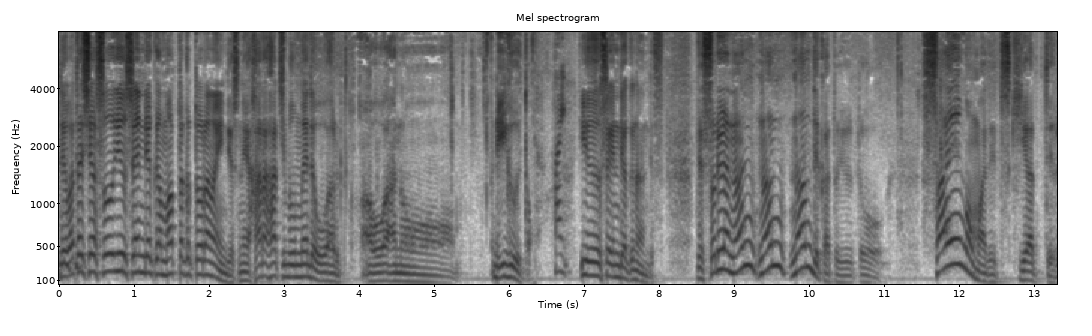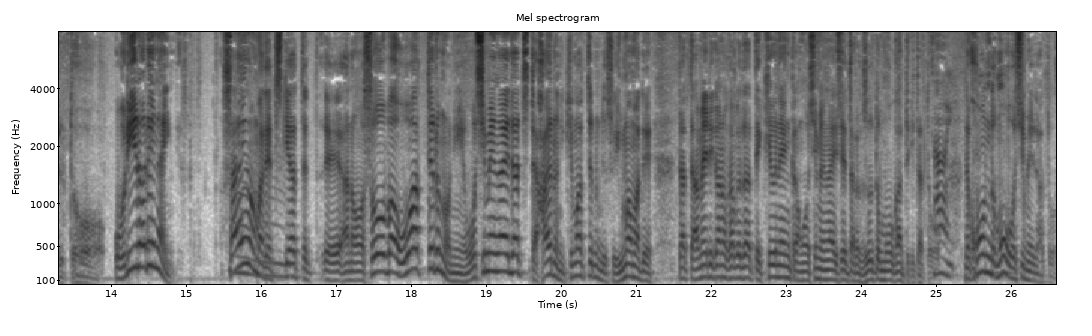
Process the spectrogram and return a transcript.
で、私はそういう戦略は全く取らないんですね。腹八分目で終わる。あのー、リグーと。いう戦略なんです。で、それはなん、なん、なんでかというと、最後まで付き合ってると、降りられないんです。最後まで付き合って、えー、あの、相場終わってるのに、押し目買いだっつって入るに決まってるんですよ。今まで、だってアメリカの株だって9年間押し目買いしてたらずっと儲かってきたと。はい、で、今度も押し目だと。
